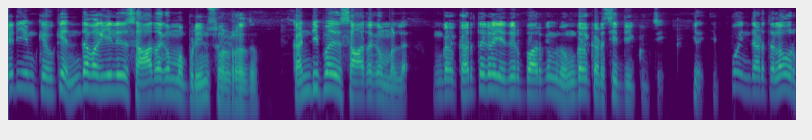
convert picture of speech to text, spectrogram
ஏடிஎம்கேவுக்கு எந்த வகையில் இது சாதகம் அப்படின்னு சொல்கிறது கண்டிப்பாக இது சாதகம் அல்ல. உங்கள் கருத்துக்களை எதிர்பார்க்கும் இது உங்கள் கடைசி தீக்குச்சி. இப்போ இந்த இடத்துல ஒரு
